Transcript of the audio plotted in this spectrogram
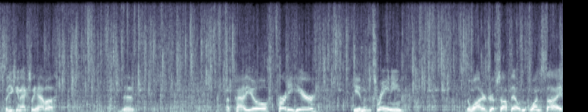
So you can actually have a, a a patio party here. Even if it's raining, the water drips off that one side,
